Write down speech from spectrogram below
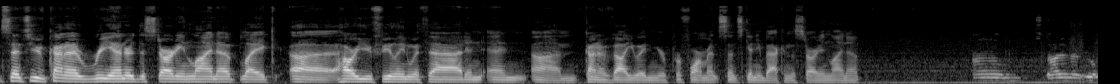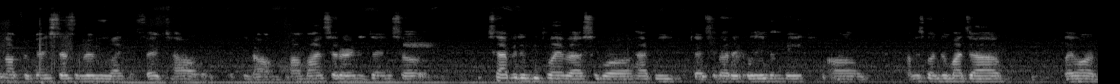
since you've kind of re-entered the starting lineup, like uh, how are you feeling with that, and and um, kind of evaluating your performance since getting back in the starting lineup? Um, starting to off the bench doesn't really like affect how you know my mindset or anything. So just happy to be playing basketball. Happy that you know they believe in me. Um, I'm just gonna do my job, play hard.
